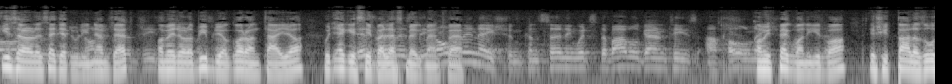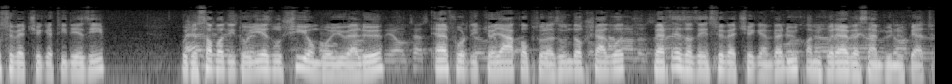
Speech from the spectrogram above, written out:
Izrael az egyedüli nemzet, amelyről a Biblia garantálja, hogy egészében lesz megmentve. Amit meg van írva, és itt Pál az Ószövetséget idézi, hogy a szabadító Jézus Sionból jő elő, elfordítja Jákobtól az undokságot, mert ez az én szövetségem velük, amikor elveszem bűnüket.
